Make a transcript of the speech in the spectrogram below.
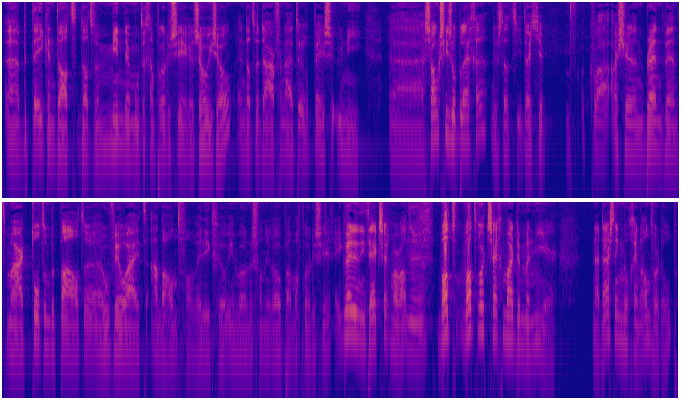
Eh, betekent dat dat we minder moeten gaan produceren sowieso. En dat we daar vanuit de Europese Unie eh, sancties op leggen. Dus dat, je- dat je qua, als je een brand bent, maar tot een bepaalde hoeveelheid aan de hand van, weet ik veel, inwoners van Europa mag produceren. Ik weet het niet, ik zeg maar wat. Nee, ja. Wat, wat wordt zeg maar de manier? Nou, daar is denk ik nog geen antwoord op.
